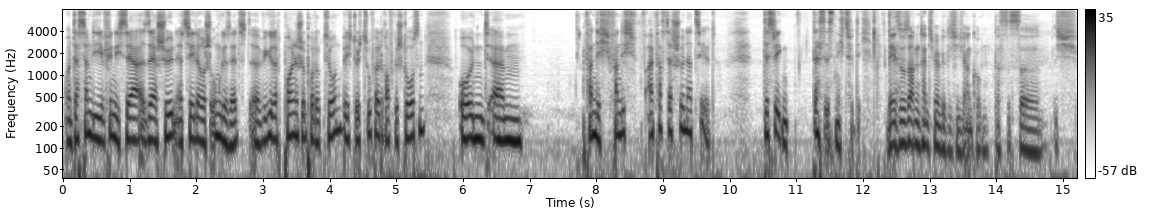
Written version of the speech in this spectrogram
Und das haben die, finde ich, sehr, sehr schön erzählerisch umgesetzt. Äh, wie gesagt, polnische Produktion, bin ich durch Zufall drauf gestoßen und ähm, fand, ich, fand ich einfach sehr schön erzählt. Deswegen das ist nichts für dich. Nee, so Sachen kann ich mir wirklich nicht angucken. Das ist, äh, ich,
